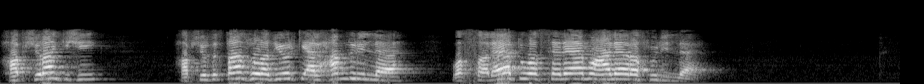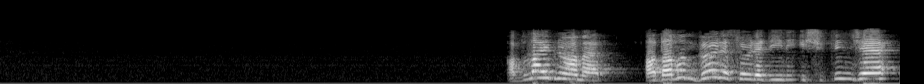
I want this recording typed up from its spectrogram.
Hapşıran kişi hapşırdıktan sonra diyor ki Elhamdülillah Vessalatu vesselamu ala Resulillah. Abdullah İbni Ömer adamın böyle söylediğini işitince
